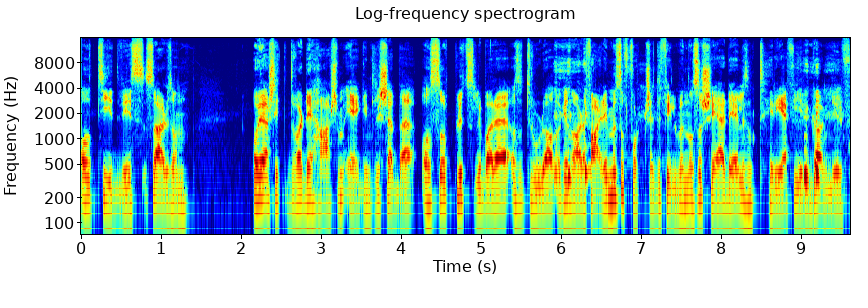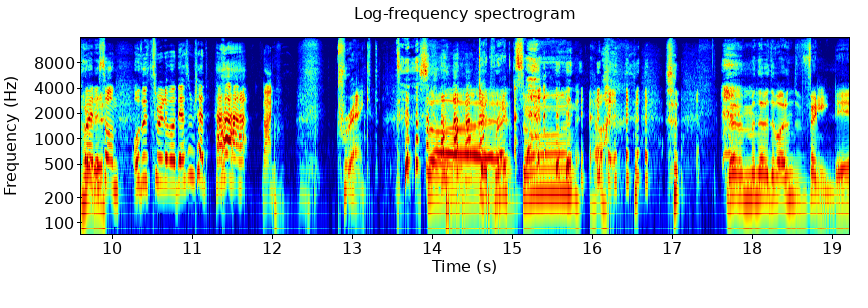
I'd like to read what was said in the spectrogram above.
og tidvis så er det sånn Å ja, shit, det var det her som egentlig skjedde. Og så plutselig bare Og så tror du at ok, nå er det ferdig, men så fortsetter filmen, og så skjer det liksom tre-fire ganger før Bare sånn Og du tror det var det som skjedde? Nei. pranked. Så Get wrecked, son! det, Men det, det var en veldig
